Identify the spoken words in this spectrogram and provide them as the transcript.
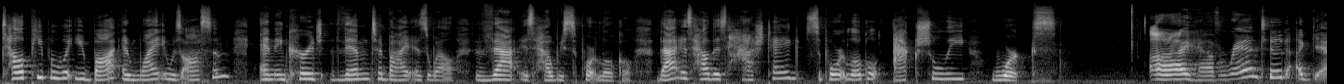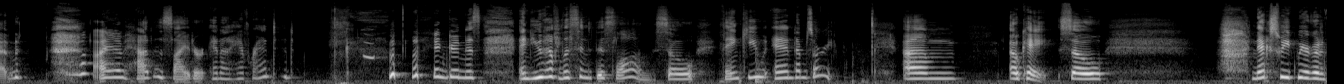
tell people what you bought and why it was awesome, and encourage them to buy as well. That is how we support local. That is how this hashtag support local actually works. I have ranted again. I have had a cider and I have ranted. My goodness. And you have listened this long. So thank you and I'm sorry. Um, okay, so next week we are going to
